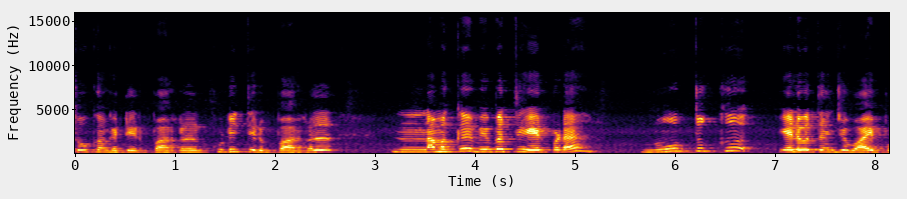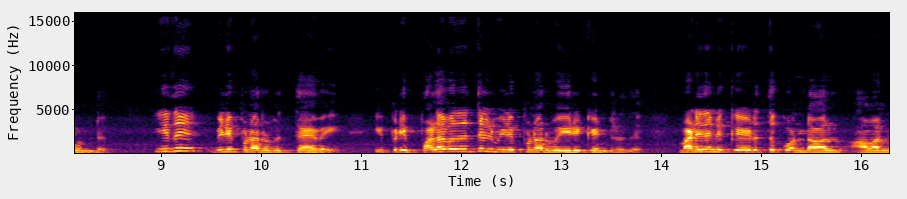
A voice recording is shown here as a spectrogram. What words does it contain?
தூக்கம் கட்டியிருப்பார்கள் குடித்திருப்பார்கள். நமக்கு விபத்து ஏற்பட நூற்றுக்கு எழுபத்தஞ்சு வாய்ப்பு உண்டு. இது விழிப்புணர்வு தேவை. இப்படி பல விதத்தில் விழிப்புணர்வு இருக்கின்றது. மனிதனுக்கு எடுத்துக்கொண்டால் அவன்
